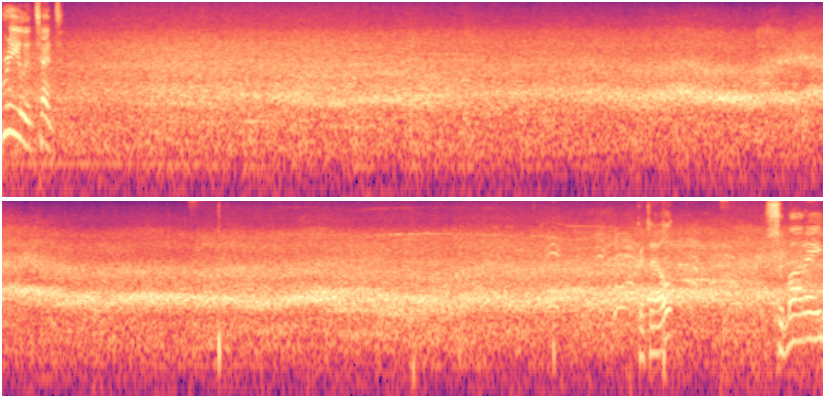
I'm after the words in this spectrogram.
real intent. Cattell. Soumaré.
